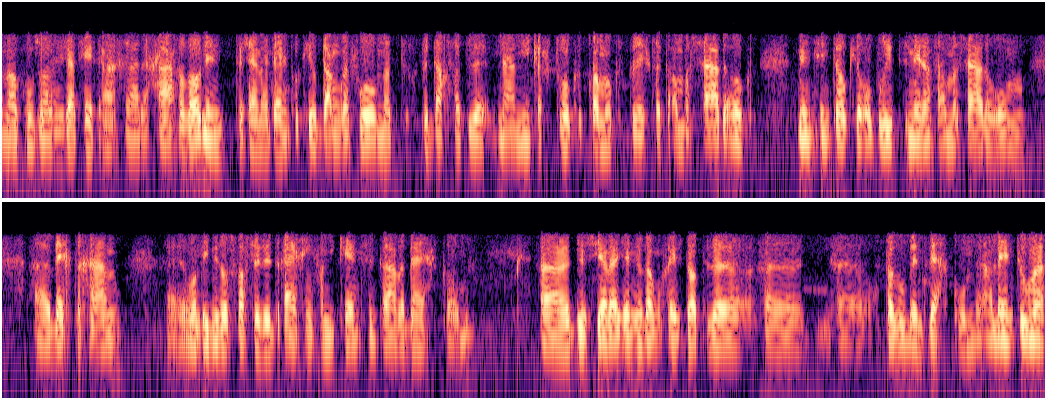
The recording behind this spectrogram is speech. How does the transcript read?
maar ook onze organisatie heeft aangeraden, ga gewoon. En daar zijn we uiteindelijk ook heel dankbaar voor, omdat op de dag dat we naar Amerika vertrokken kwam ook het bericht dat de ambassade ook mensen in Tokio opriep, de Nederlandse ambassade, om weg te gaan. want inmiddels was er de dreiging van die kerncentrale bijgekomen. dus ja, wij zijn heel dankbaar geweest dat we op dat moment weg konden. Alleen toen we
